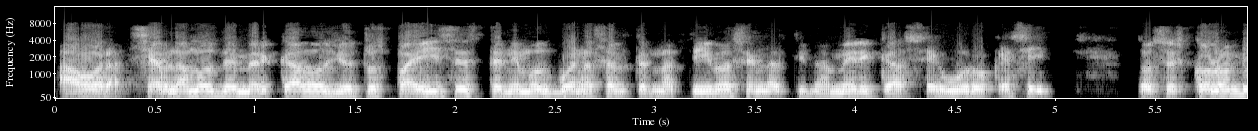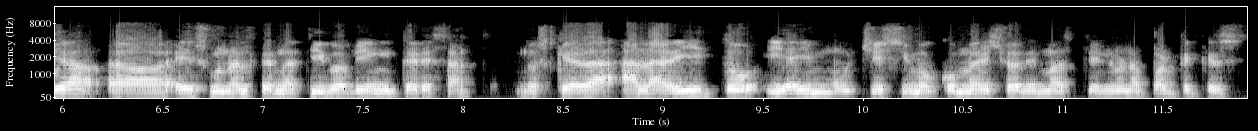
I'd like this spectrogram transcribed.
Ahora, si hablamos de mercados y otros países, tenemos buenas alternativas en Latinoamérica, seguro que sí. Entonces, Colombia ah, es una alternativa bien interesante. Nos queda aladito y hay muchísimo comercio. Además, tiene una parte que es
